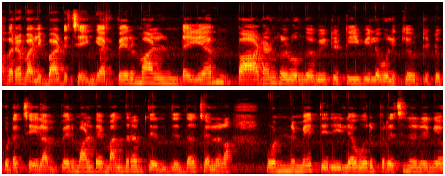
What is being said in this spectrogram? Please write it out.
அவரை வழிபாடு செய்யுங்க. பெருமாளுடைய பாடல்கள் உங்கள் வீட்டு டிவியில் ஒழிக்க விட்டுட்டு கூட செய்யலாம். பெருமாளுடைய மந்திரம் தெரிஞ்சிருந்தால் சொல்லலாம். ஒன்றுமே தெரியல ஒரு பிரச்சனை இல்லைங்க.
